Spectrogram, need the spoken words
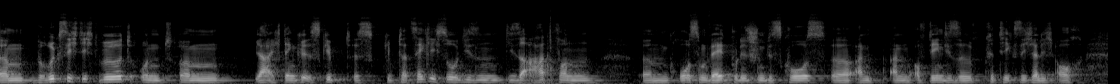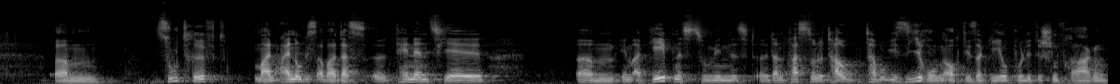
ähm, berücksichtigt wird. Und ähm, ja, ich denke, es gibt, es gibt tatsächlich so diesen, diese Art von ähm, großem weltpolitischen Diskurs, äh, an, an, auf den diese Kritik sicherlich auch ähm, zutrifft. Mein Eindruck ist aber, dass äh, tendenziell ähm, im Ergebnis zumindest äh, dann fast so eine Tabuisierung auch dieser geopolitischen Fragen,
